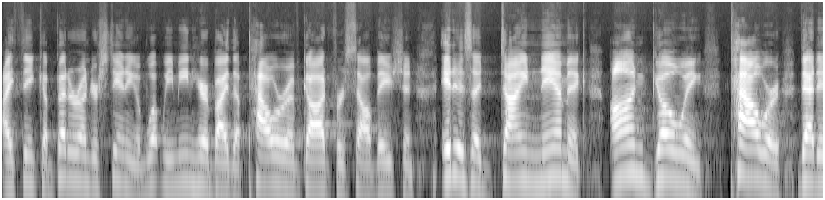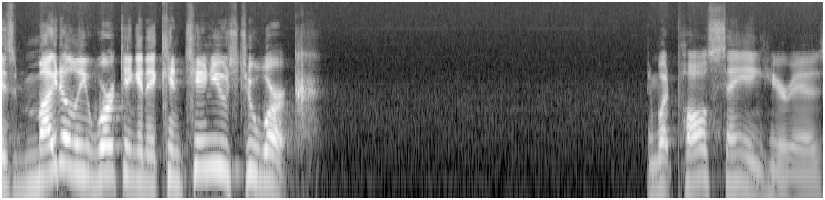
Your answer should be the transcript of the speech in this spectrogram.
I think, a better understanding of what we mean here by the power of God for salvation. It is a dynamic, ongoing power that is mightily working and it continues to work. And what Paul's saying here is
